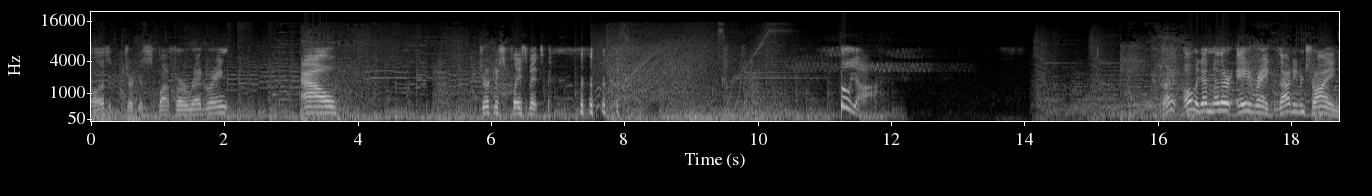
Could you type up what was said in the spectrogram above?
Oh, that's a jerkish spot for a red ring. Ow! Jerkish placement. Booyah! Alright, oh, we got another A rank without even trying.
